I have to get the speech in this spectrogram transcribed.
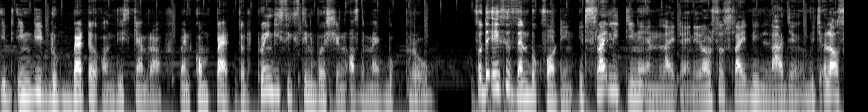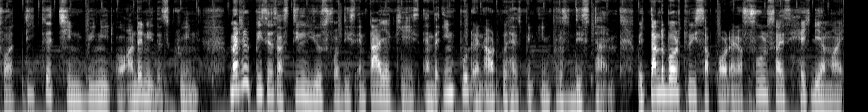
it indeed looked better on this camera when compared to the 2016 version of the MacBook Pro. For the Asus ZenBook 14, it's slightly thinner and lighter and it also slightly larger which allows for a thicker chin beneath or underneath the screen. Metal pieces are still used for this entire case and the input and output has been improved this time with Thunderbolt 3 support and a full-size HDMI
